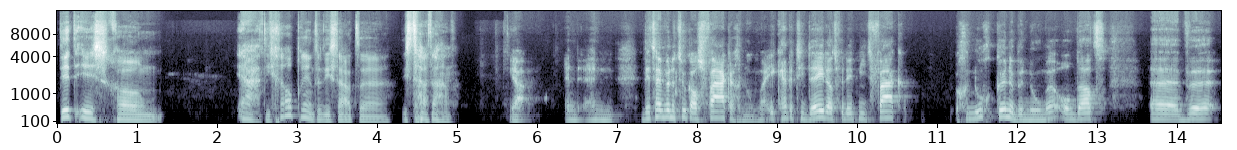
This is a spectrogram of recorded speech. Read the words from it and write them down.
dit is gewoon, ja, die geldprinter die staat, uh, die staat aan. Ja, en, en dit hebben we natuurlijk al vaker genoemd. Maar ik heb het idee dat we dit niet vaak genoeg kunnen benoemen, omdat uh, we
